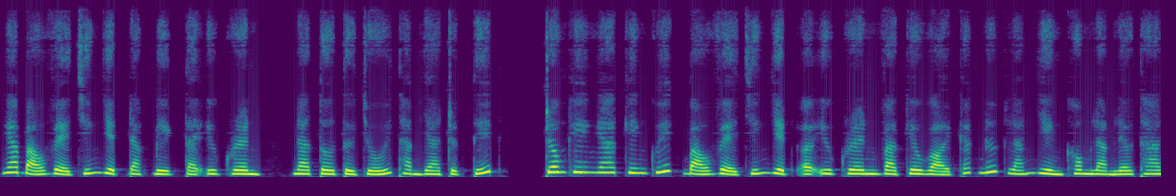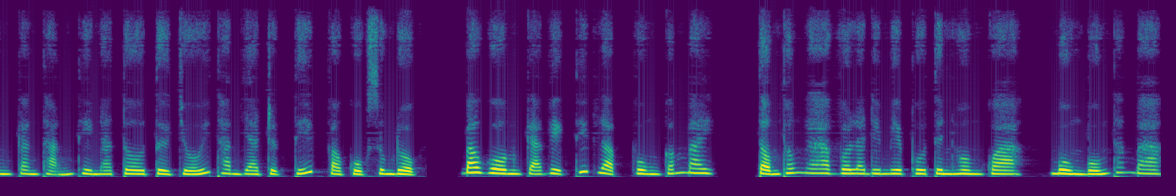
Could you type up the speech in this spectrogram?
Nga bảo vệ chiến dịch đặc biệt tại Ukraine, NATO từ chối tham gia trực tiếp. Trong khi Nga kiên quyết bảo vệ chiến dịch ở Ukraine và kêu gọi các nước láng giềng không làm leo thang căng thẳng thì NATO từ chối tham gia trực tiếp vào cuộc xung đột, bao gồm cả việc thiết lập vùng cấm bay. Tổng thống Nga Vladimir Putin hôm qua, mùng 4 tháng 3,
